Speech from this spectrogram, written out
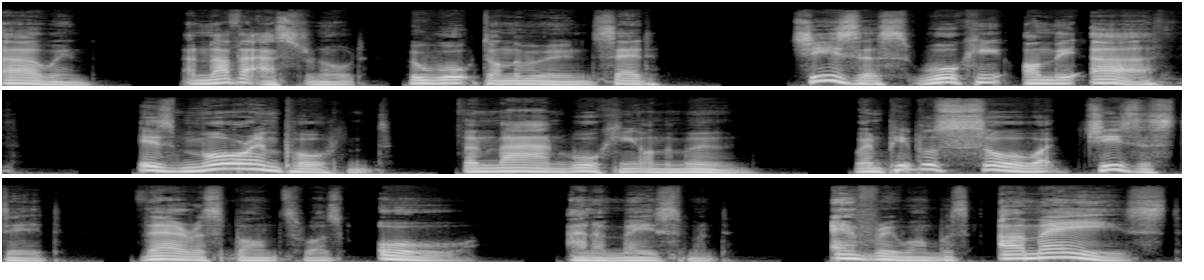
Irwin, another astronaut who walked on the moon, said, Jesus walking on the earth is more important than man walking on the moon. When people saw what Jesus did, their response was awe and amazement. Everyone was amazed.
